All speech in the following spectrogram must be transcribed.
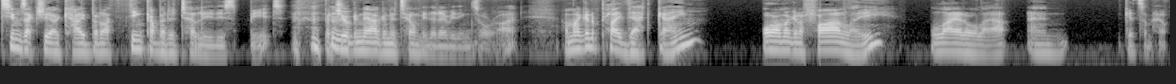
Tim's actually okay, but I think I better tell you this bit. But you're now going to tell me that everything's all right. Am I going to play that game or am I going to finally lay it all out and get some help?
